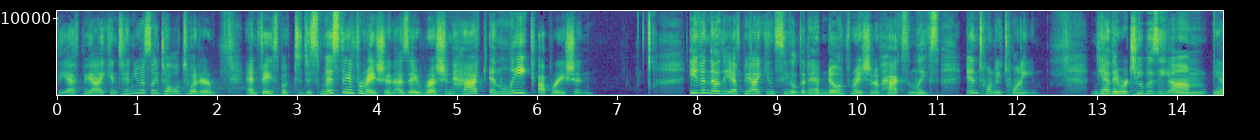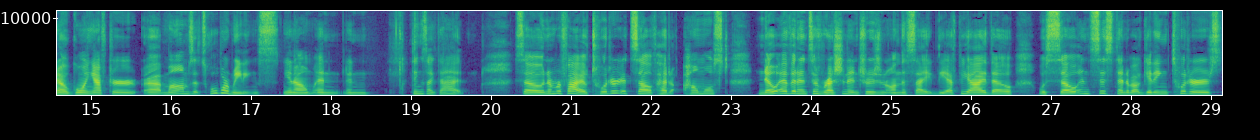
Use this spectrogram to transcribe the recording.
the FBI continuously told Twitter and Facebook to dismiss the information as a Russian hack and leak operation even though the FBI concealed that it had no information of hacks and leaks in 2020. Yeah, they were too busy, um, you know, going after uh, moms at school board meetings, you know, and and things like that. So, number five, Twitter itself had almost no evidence of Russian intrusion on the site. The FBI, though, was so insistent about getting Twitter's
